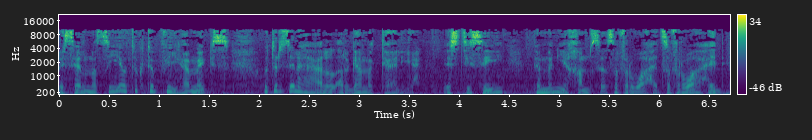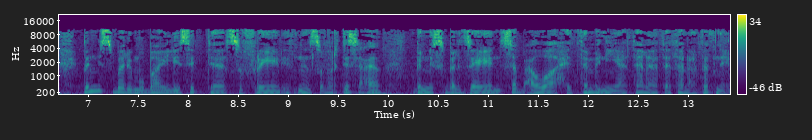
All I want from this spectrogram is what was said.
رسالة نصية وتكتب فيها Mix وترسلها على الأرقام التالية. STC 850101 بالنسبة لموبايلي 60209 بالنسبة لزين 718332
